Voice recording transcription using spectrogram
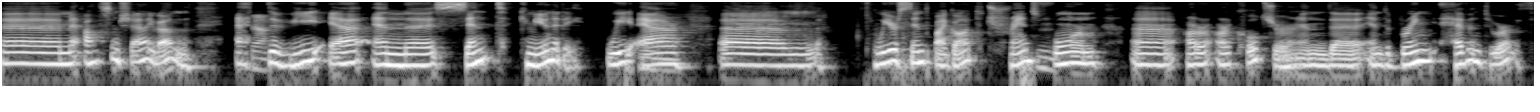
uh, med alt som skjer i verden, at yeah. vi er en uh, sent community. We are um, we are sent by God to transform uh, our our culture and uh, and to bring heaven to earth.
